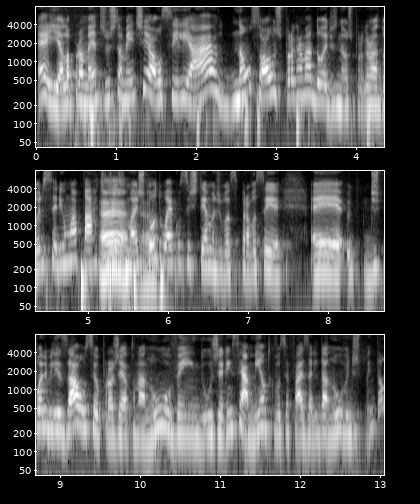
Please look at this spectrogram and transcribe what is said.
É, e ela promete justamente auxiliar não só os programadores, né? Os programadores seriam uma parte é, disso, mas é. todo o ecossistema de você para você é, disponibilizar o seu projeto na nuvem, o gerenciamento que você faz ali da nuvem. Então,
